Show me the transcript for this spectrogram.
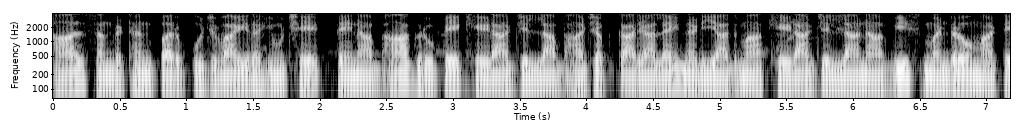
હાલ સંગઠન પર્વ ઉજવાઈ રહ્યું છે તેના ભાગરૂપે ખેડા જિલ્લા ભાજપ કાર્યાલય નડિયાદમાં ખેડા જિલ્લાના વીસ મંડળો માટે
